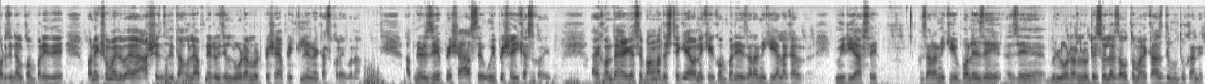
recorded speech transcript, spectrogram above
অরিজিনাল কোম্পানিতে অনেক সময় আসেন যদি, তাহলে আপনার ওই যে লোড আনলোড পেশায় আপনি ক্লিনের কাজ করাইব না। আপনার যে পেশা আছে, ওই পেশাই কাজ করাইব। এখন দেখা গেছে বাংলাদেশ থেকে অনেকে কোম্পানি যারা নাকি এলাকার মিডিয়া আছে যারা নাকি বলে যে যে লোডার লোডে চলে যাও, তোমার কাজ দিমু দোকানের,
